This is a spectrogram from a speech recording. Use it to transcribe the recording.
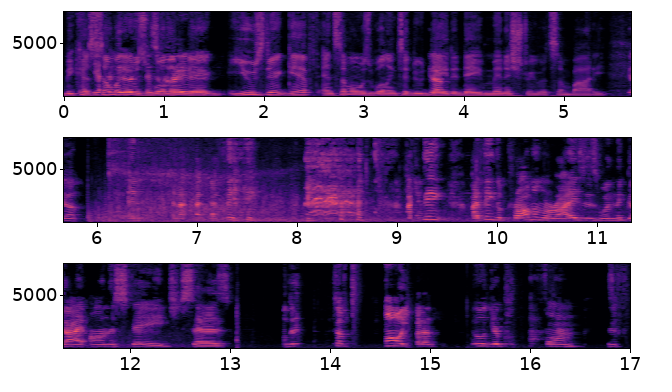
because Yeah, somebody dude, was willing crazy. to use their gift and someone was willing to do day to day ministry with somebody. Yep. And and I, I think I think I think the problem arises when the guy on the stage says, well, "There's stuff. Oh, you gotta build your platform." Is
